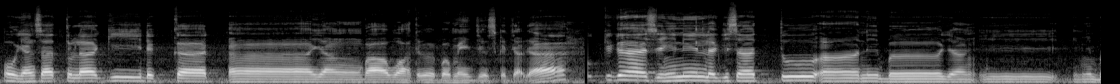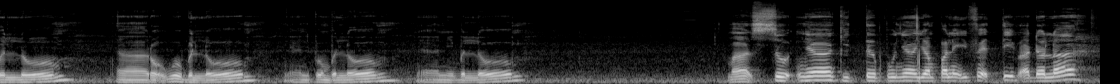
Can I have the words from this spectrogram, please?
Oh, yang satu lagi dekat uh, yang bawah tu bawah meja sekejap ya. Okey guys, yang ini lagi satu uh, ni ber yang i, ini belum. Uh, Rockwool belum. Yang ni pun belum. Yang ni belum. Maksudnya kita punya yang paling efektif adalah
